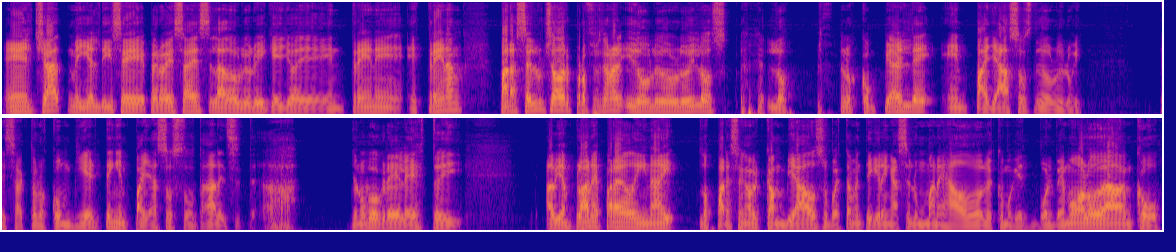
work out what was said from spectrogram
En el chat, Miguel dice, pero esa es la WWE que ellos eh, entrene, estrenan para ser luchador profesional y WWE los, los, los convierte en payasos de WWE. Exacto, los convierten en payasos totales. Ah. Yo no puedo creerle esto. Y habían planes para el Night. Los parecen haber cambiado. Supuestamente quieren hacerle un manejador. Es como que volvemos a lo de Adam Cole.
